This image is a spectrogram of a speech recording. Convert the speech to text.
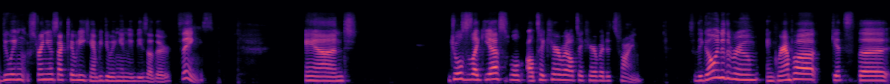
doing strenuous activity. He can't be doing any of these other things. And Jules is like, Yes, well, I'll take care of it. I'll take care of it. It's fine. So they go into the room and grandpa gets the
